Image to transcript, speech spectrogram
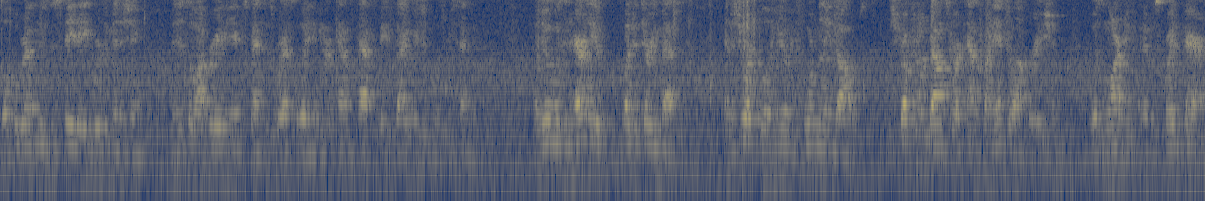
Local revenues and state aid were diminishing, municipal operating expenses were escalating, and our town's tax base valuation was rescinding. I knew it was inherently a budgetary mess and a shortfall of nearly $4 million. The structural imbalance of our town's financial operation was alarming, and it was quite apparent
